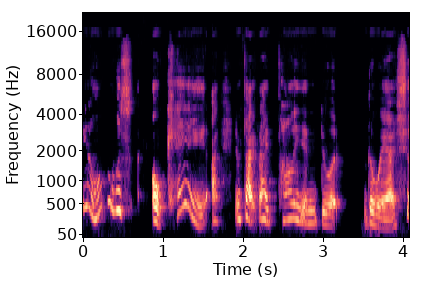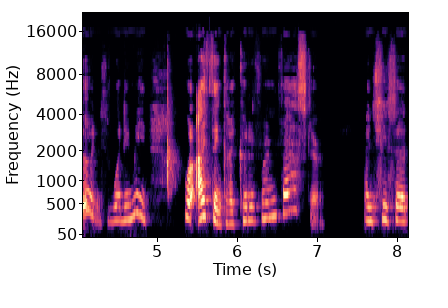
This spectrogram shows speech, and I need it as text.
you know, it was okay. I, in fact, I probably didn't do it the way I should. Said, what do you mean? Well, I think I could have run faster. And she said,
